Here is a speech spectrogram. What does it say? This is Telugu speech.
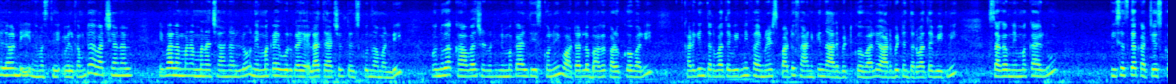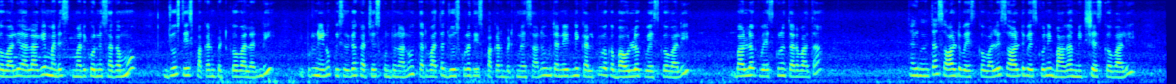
హలో అండి నమస్తే. Welcome to our channel. ఇవాళ మనం మన ఛానల్లో నిమ్మకాయ ఊరగాయ ఎలా తయారు చేయాలో తెలుసుకుందామండి. ముందుగా కావాల్సినటువంటి నిమ్మకాయలు తీసుకొని వాటర్లో బాగా కడుక్కోవాలి. కడిగిన తర్వాత వీటిని ఫైవ్ మినిట్స్ పాటు ఫ్యాన్ కింద ఆరబెట్టుకోవాలి. ఆరబెట్టిన తర్వాత వీటిని సగం నిమ్మకాయలు పీసెస్గా కట్ చేసుకోవాలి. అలాగే మరి మరికొన్ని సగము జ్యూస్ తీసి పక్కన పెట్టుకోవాలండి. ఇప్పుడు నేను పీసెస్గా కట్ చేసుకుంటున్నాను. తర్వాత జ్యూస్ కూడా తీసి పక్కన పెట్టుకునేసాను. వీటన్నిటిని కలిపి ఒక బౌల్లోకి వేసుకోవాలి. బౌల్లోకి వేసుకున్న తర్వాత తగినంత సాల్ట్ వేసుకోవాలి. సాల్ట్ వేసుకొని బాగా మిక్స్ చేసుకోవాలి.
